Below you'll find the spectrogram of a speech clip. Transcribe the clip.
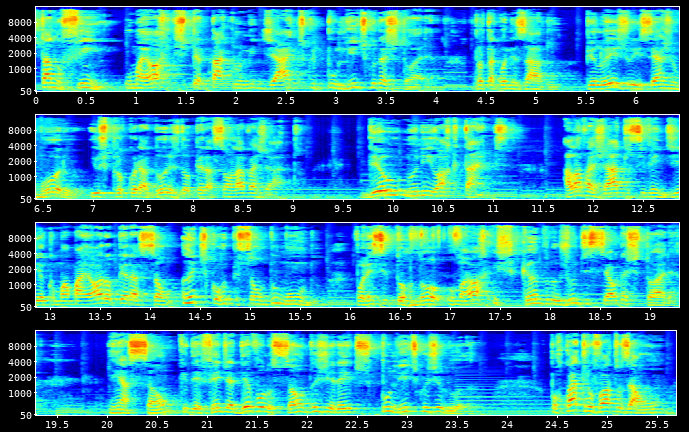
está no fim o maior espetáculo midiático e político da história, protagonizado pelo ex-juiz Sérgio Moro e os procuradores da Operação Lava Jato. Deu no New York Times. A Lava Jato se vendia como a maior operação anticorrupção do mundo, porém se tornou o maior escândalo judicial da história, em ação que defende a devolução dos direitos políticos de Lula. Por quatro votos a um,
